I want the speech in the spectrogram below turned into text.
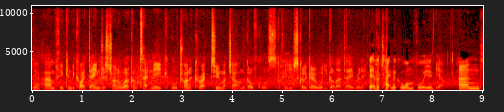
Yeah. Um, I think it can be quite dangerous trying to work on technique or trying to correct too much out on the golf course. I think you just got to go what you got that day, really. Bit of a technical one for you. Yeah. And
